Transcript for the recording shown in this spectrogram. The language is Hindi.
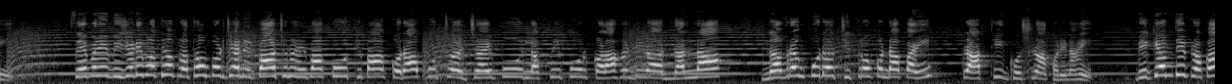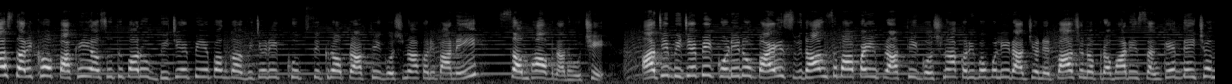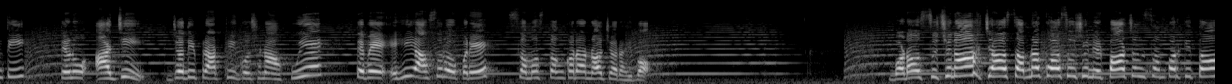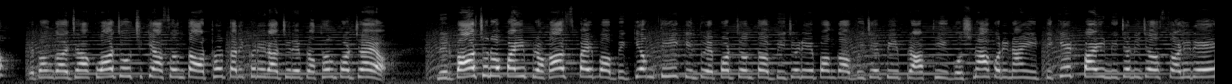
सेजे प्रथम पर्याय निर्वाचन होगा कोरापुट जयपुर लक्ष्मीपुर कलाहां नल्ला नवरंगपुर चित्रकोडाई प्रार्थी घोषणा करना ବିଜ୍ଞପ୍ତି ପ୍ରକାଶ ତାରିଖ ପାଖେଇ ଆସୁଥିବାରୁ ବିଜେପି ଏବଂ ବିଜେଡି ଖୁବ୍ ଶୀଘ୍ର ପ୍ରାର୍ଥୀ ଘୋଷଣା କରିବା ନେଇ ସମ୍ଭାବନା ରହୁଛି ଆଜି ବିଜେପି କୋଡ଼ିଏରୁ ବାଇଶ ବିଧାନସଭା ପାଇଁ ପ୍ରାର୍ଥୀ ଘୋଷଣା କରିବ ବୋଲି ରାଜ୍ୟ ନିର୍ବାଚନ ପ୍ରଭାରୀ ସଙ୍କେତ ଦେଇଛନ୍ତି ତେଣୁ ଆଜି ଯଦି ପ୍ରାର୍ଥୀ ଘୋଷଣା ହୁଏ ତେବେ ଏହି ଆସନ ଉପରେ ସମସ୍ତଙ୍କର ନଜର ରହିବ ବଡ଼ ସୂଚନା ଯାହା ସାମ୍ନାକୁ ଆସୁଛି ନିର୍ବାଚନ ସମ୍ପର୍କିତ ଏବଂ ଯାହା କୁହାଯାଉଛି କି ଆସନ୍ତା ଅଠର ତାରିଖରେ ରାଜ୍ୟରେ ପ୍ରଥମ ପର୍ଯ୍ୟାୟ নির্বাচন প্রকাশ পাইব বিজ্ঞপ্তি কিন্তু এপর্যন্ত বিজেডি এবং বিজেপি প্রার্থী ঘোষণা করে না টিকেট পাই নিজ নিজ স্থলীরে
